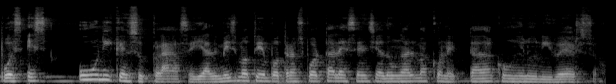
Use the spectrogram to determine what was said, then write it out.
Pues es única en su clase y al mismo tiempo transporta la esencia de un alma conectada con el universo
